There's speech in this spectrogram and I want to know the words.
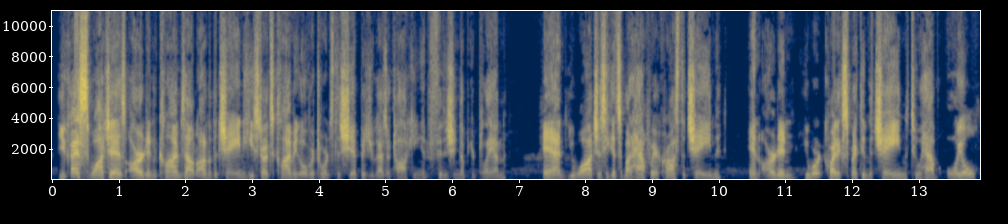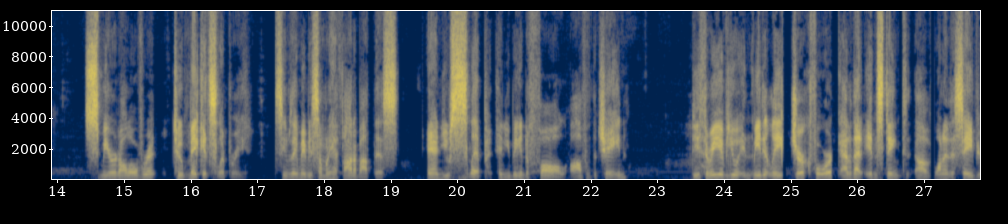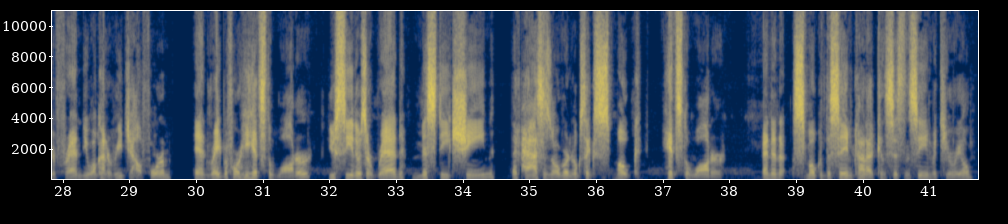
You guys watch as Arden climbs out onto the chain. He starts climbing over towards the ship as you guys are talking and finishing up your plan. And you watch as he gets about halfway across the chain. And Arden, you weren't quite expecting the chain to have oil smeared all over it to make it slippery. Seems like maybe somebody had thought about this. And you slip and you begin to fall off of the chain. The three of you immediately jerk forward out of that instinct of wanting to save your friend. You all kind of reach out for him. And right before he hits the water, you see there's a red, misty sheen that passes over and looks like smoke hits the water. And then smoke of the same kind of consistency and material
